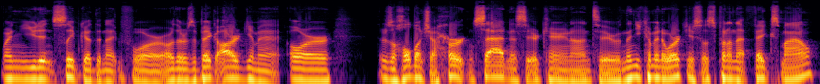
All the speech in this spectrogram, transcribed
when you didn't sleep good the night before or there was a big argument or there's a whole bunch of hurt and sadness that you're carrying on to and then you come into work and you're supposed to put on that fake smile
